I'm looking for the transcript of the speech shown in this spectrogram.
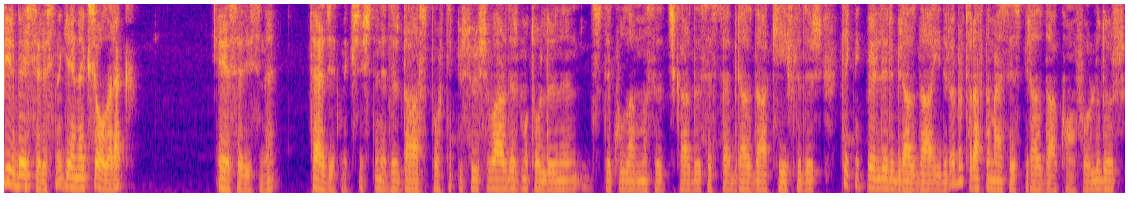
Bir 5 serisini geleneksel olarak E serisine tercih etmek için işte nedir? Daha sportif bir sürüşü vardır. Motorlarının işte kullanması, çıkardığı sesler biraz daha keyiflidir. Teknik verileri biraz daha iyidir. Öbür tarafta Mercedes biraz daha konforludur.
